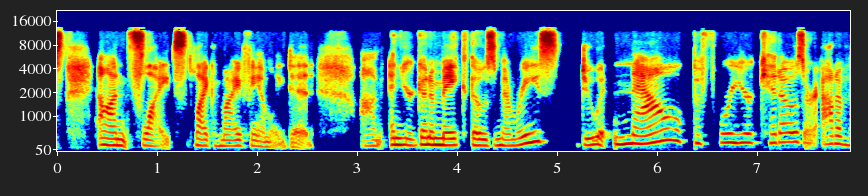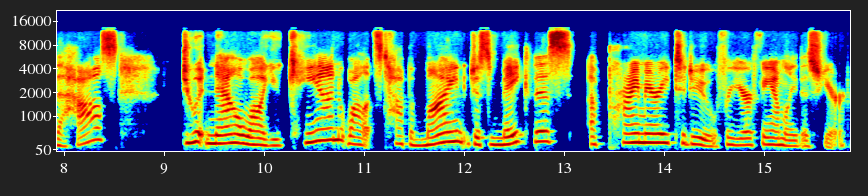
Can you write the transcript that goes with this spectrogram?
on flights like my family did. Um, and you're going to make those memories do it now before your kiddos are out of the house. Do it now while you can, while it's top of mind. Just make this a primary to do for your family this year.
